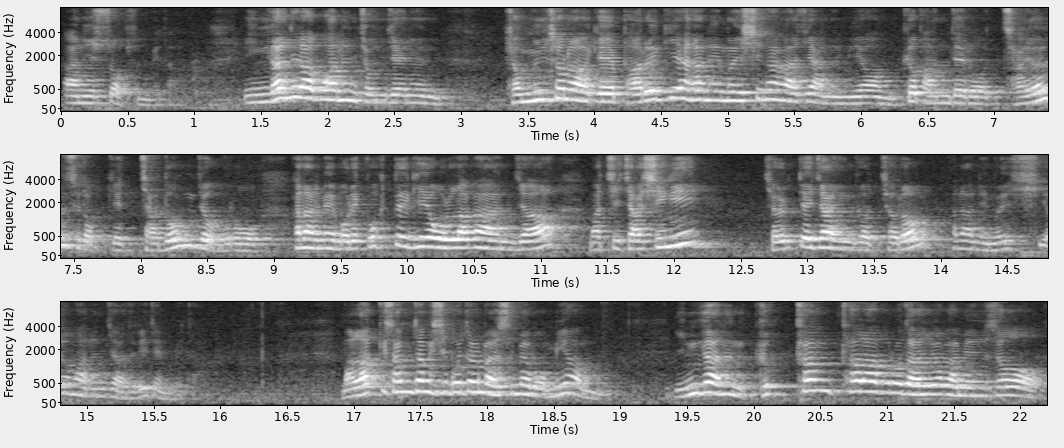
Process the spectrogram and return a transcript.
아닐 수 없습니다. 인간이라고 하는 존재는 겸손하게 바르게 하나님을 신앙하지 않으면 그 반대로 자연스럽게 자동적으로 하나님의 머리 꼭대기에 올라가 앉아 마치 자신이 절대자인 것처럼 하나님을 시험하는 자들이 됩니다. 말라기 3장 15절 말씀에 보면 인간은 극한 타락으로 달려가면서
